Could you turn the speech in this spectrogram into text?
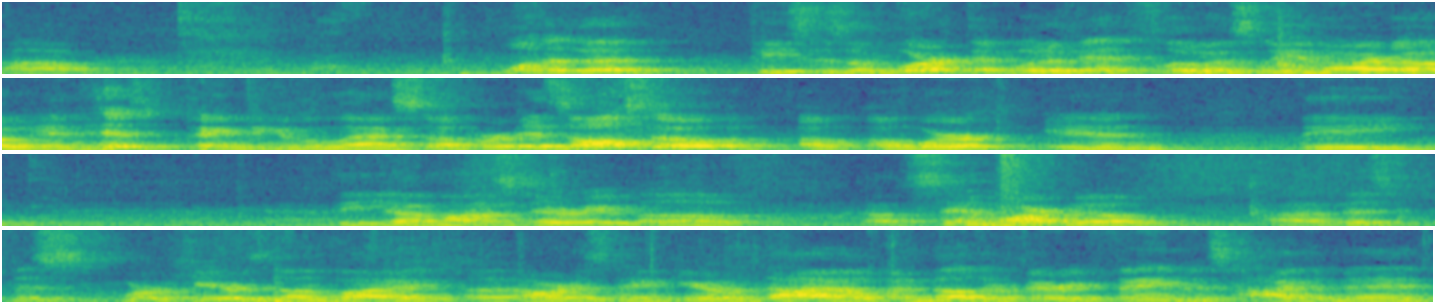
Uh, one of the pieces of work that would have influenced Leonardo in his painting of the Last Supper is also a, a work in the, the uh, monastery of, of San Marco. Uh, this, this work here is done by an artist named Ghirlandaio, another very famous high-demand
